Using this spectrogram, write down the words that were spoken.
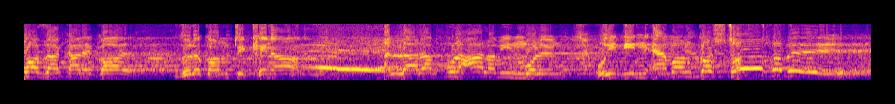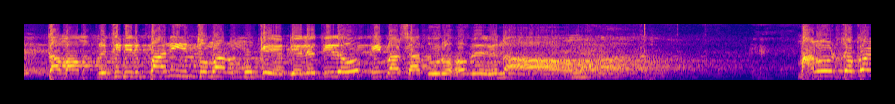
মজা কারে কয়, জোরে কন ঠিক না আল্লাহ রাব্বুল আলামিন বলেন, ওই দিন এমন কষ্ট হবে তাম পৃথিবীর পানি তোমার মুখে ঢেলে দিলেও পিপাসা দূর হবে না। মানুষ যখন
